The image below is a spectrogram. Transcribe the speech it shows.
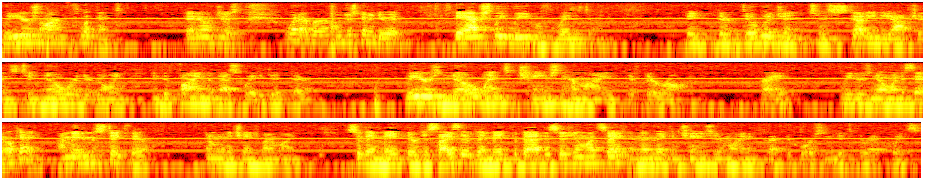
Leaders aren't flippant. They don't just, whatever, I'm just going to do it. They actually lead with wisdom. They, they're diligent to study the options, to know where they're going, and to find the best way to get there. Leaders know when to change their mind if they're wrong, right? Leaders know when to say, okay, I made a mistake there, and I'm going to change my mind. So they make, they're decisive, they make the bad decision, let's say, and then they can change their mind and correct the course and get to the right place.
